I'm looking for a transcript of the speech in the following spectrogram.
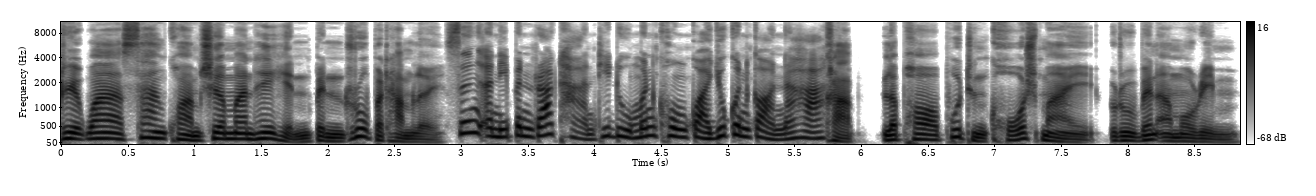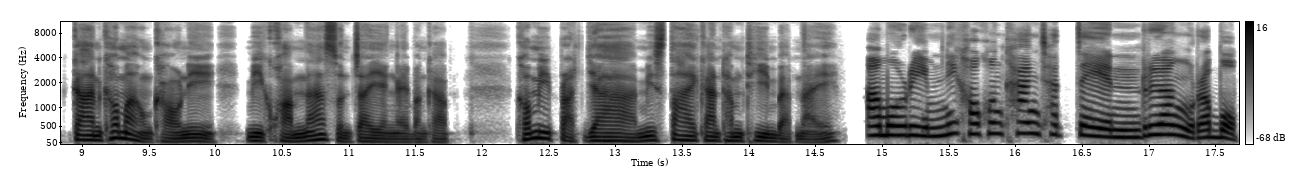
เรียกว่าสร้างความเชื่อมั่นให้เห็นเป็นรูปธรรมเลย ซึ่งอันนี้เป็นรากฐานที่ดูมั่นคงกว่ายุคก่อนๆนะคะ ครับ แล้วพอพูดถึงโค้ชใหม่รูเบนอโมริมการเข้ามาของเขานี่มีความน่าสนใจยังไงบ้างครับ เขามีปรัชญามีสไตล์การทำทีมแบบไหน อโมริมนี่เขาค่อนข้างชัดเจนเรื่องระบบ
